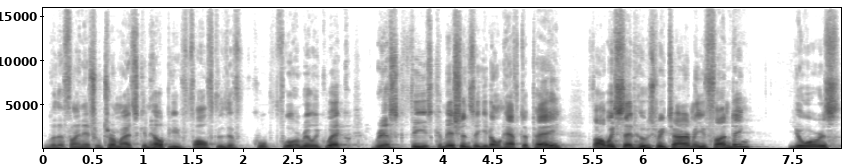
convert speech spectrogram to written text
Where the financial termites can help you fall through the floor really quick. Risk, fees, commissions that you don't have to pay. I've always said, whose retirement are you funding? Yours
